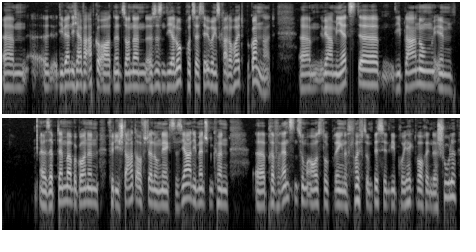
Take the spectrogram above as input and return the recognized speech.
ähm, äh, die werden nicht einfach abgeordnet, sondern es ist ein Dialogprozess, der übrigens gerade heute begonnen hat. Ähm, wir haben jetzt äh, die Planung im September begonnen für die Startaufstellung nächstes Jahr. Die Menschen können äh, Präferenzen zum Ausdruck bringen. Das läuft so ein bisschen wie Projektwoche in der Schule.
